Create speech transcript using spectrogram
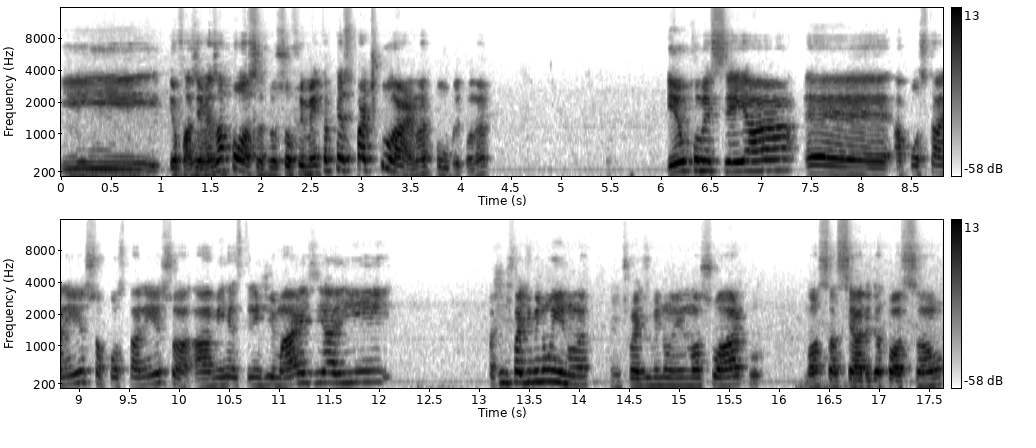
E eu fazia minhas apostas. Meu sofrimento é preço particular, não é público, né? Eu comecei a é, apostar nisso, apostar nisso, a, a me restringir mais, e aí a gente vai diminuindo, né? A gente vai diminuindo nosso arco, nossa seara de atuação,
